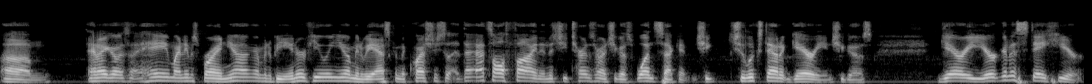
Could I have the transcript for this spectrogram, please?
Um, and I go, hey, my name's Bryan Young. I'm going to be interviewing you. I'm going to be asking the questions. She's like, That's all fine. And then she turns around. She goes, one second. She she looks down at Gary and she goes, Gary, you're going to stay here.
